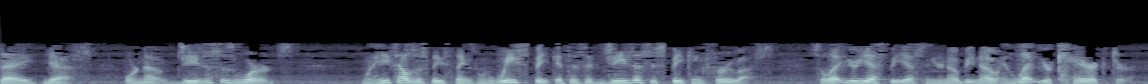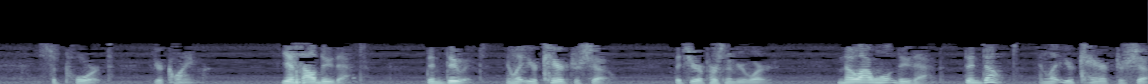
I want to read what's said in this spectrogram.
say yes or no. Jesus' words, when he tells us these things, when we speak, it's as if Jesus is speaking through us. So let your yes be yes and your no be no, and let your character support your claim. Yes, I'll do that. Then do it, and let your character show that you're a person of your word. No, I won't do that. Then don't, and let your character show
